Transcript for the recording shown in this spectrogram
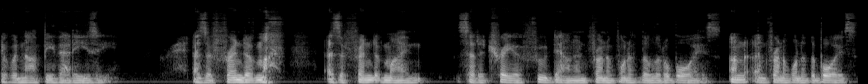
it would not be that easy. As a friend of mine, as a friend of mine set a tray of food down in front of one of the little boys, un, in front of one of the boys,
